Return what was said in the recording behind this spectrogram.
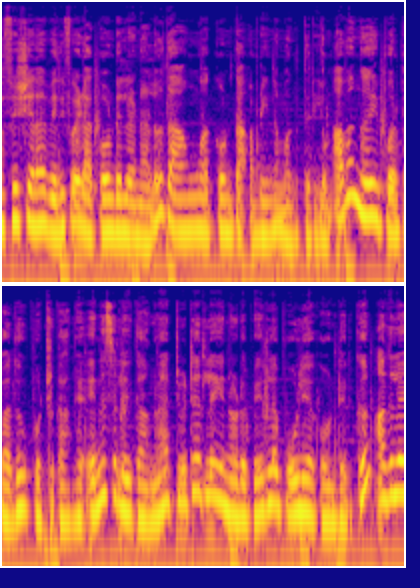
அபிஷியலா வெரிஃபைடு அக்கௌண்ட் இல்லைனாலும் அது அவங்க அக்கௌண்ட் தான் அப்படின்னு நமக்கு தெரியும். அவங்க இப்போ ஒரு பதிவு போட்டிருக்காங்க. என்ன சொல்லியிருக்காங்கன்னா ட்விட்டர்ல என்னோட பேர்ல போலி அக்கௌண்ட் இருக்கு. அதுல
